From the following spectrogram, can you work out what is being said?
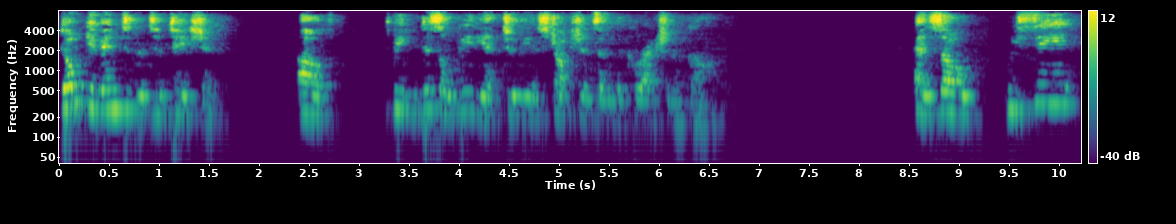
Don't give in to the temptation of being disobedient to the instructions and the correction of God. And so we see,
